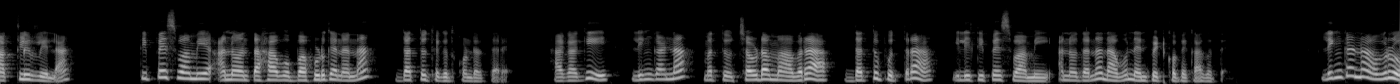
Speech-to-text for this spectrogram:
ಮಕ್ಕಳಿರಲಿಲ್ಲ ತಿಪ್ಪೇಸ್ವಾಮಿ ಅನ್ನುವಂತಹ ಒಬ್ಬ ಹುಡುಗನನ್ನು ದತ್ತು ತೆಗೆದುಕೊಂಡಿರ್ತಾರೆ. ಹಾಗಾಗಿ ಲಿಂಗಣ್ಣ ಮತ್ತು ಚೌಡಮ್ಮ ಅವರ ದತ್ತುಪುತ್ರ ಇಲ್ಲಿ ತಿಪ್ಪೇಸ್ವಾಮಿ ಅನ್ನೋದನ್ನು ನಾವು ನೆನ್ಪಿಟ್ಕೋಬೇಕಾಗುತ್ತೆ. ಲಿಂಗಣ್ಣ ಅವರು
